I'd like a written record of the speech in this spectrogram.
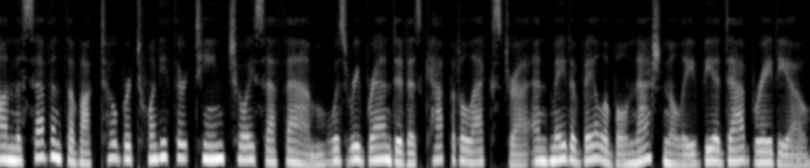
On 7 October 2013 Choice FM was rebranded as Capital Extra and made available nationally via DAB radio.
